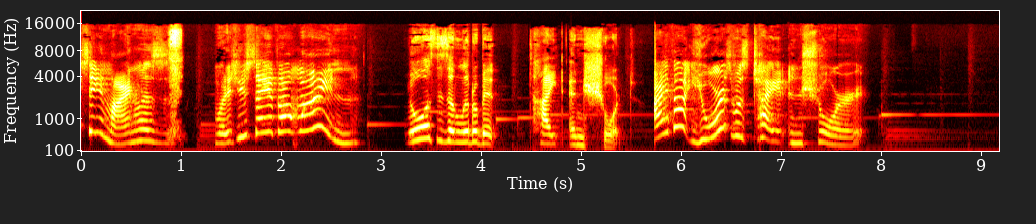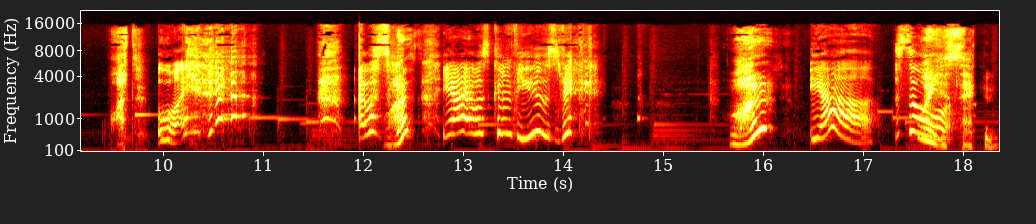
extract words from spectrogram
say mine was? What did you say about mine? Yours is a little bit tight and short. I thought yours was tight and short. What? What? What? yeah. So. Wait a second.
